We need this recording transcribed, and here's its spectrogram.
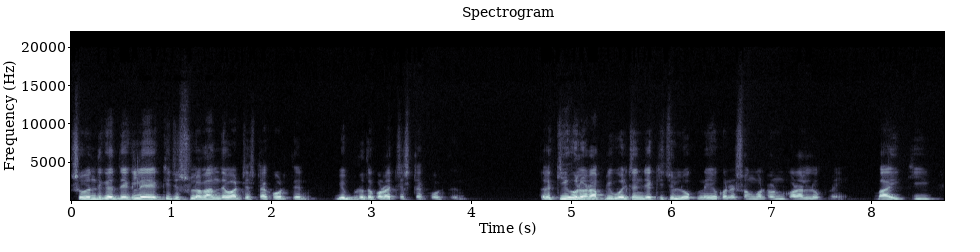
শুভেন্দুকে দেখলে কিছু স্লোগান দেওয়ার চেষ্টা করতেন, বিব্রত করার চেষ্টা করতেন। তাহলে কি হলো? আর আপনি বলছেন যে কিছু লোক নেই ওখানে, সংগঠন করার লোক নেই, বা কি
